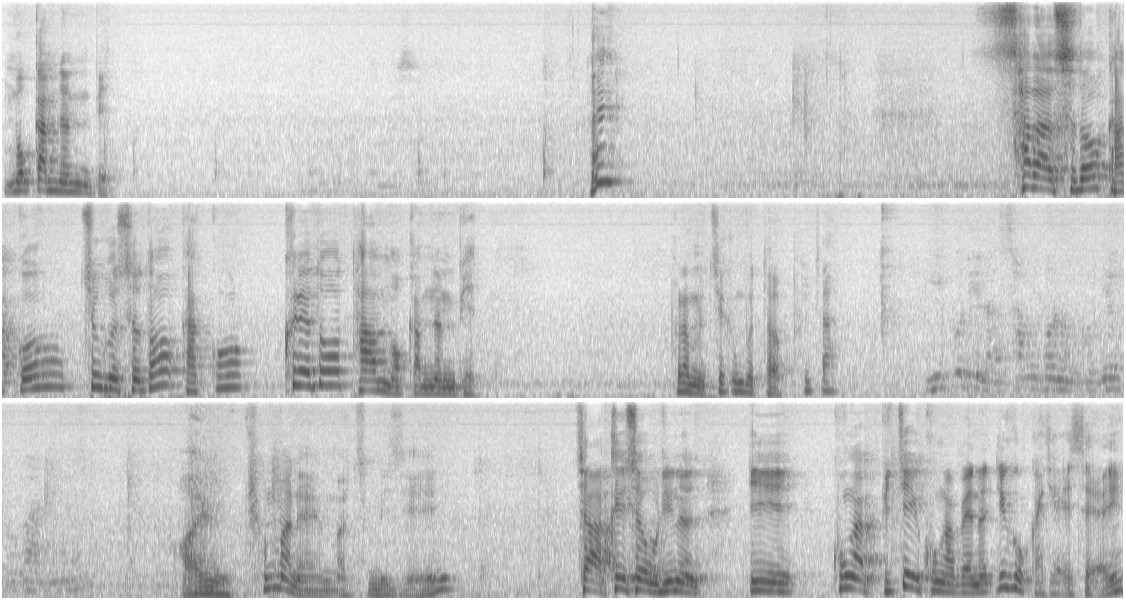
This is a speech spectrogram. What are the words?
못 갚는 빚. 살아서도 갚고 죽어서도 갚고 그래도 다 못 갚는 빚. 그러면 지금부터 풀자. 2분이나 3분은 그게 그거 아니에요? 아유 천만의 말씀이지. 자 그래서 우리는 이 궁합 빚제의 궁합에는 일곱 가지가 있어요.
